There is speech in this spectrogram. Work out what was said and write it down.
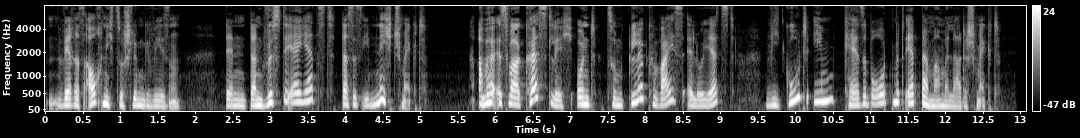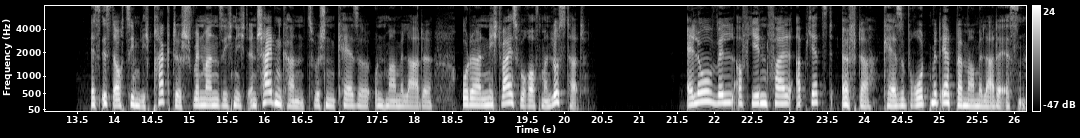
wäre es auch nicht so schlimm gewesen. Denn dann wüsste er jetzt, dass es ihm nicht schmeckt. Aber es war köstlich und zum Glück weiß Ello jetzt, wie gut ihm Käsebrot mit Erdbeermarmelade schmeckt. Es ist auch ziemlich praktisch, wenn man sich nicht entscheiden kann zwischen Käse und Marmelade oder nicht weiß, worauf man Lust hat. Ello will auf jeden Fall ab jetzt öfter Käsebrot mit Erdbeermarmelade essen.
